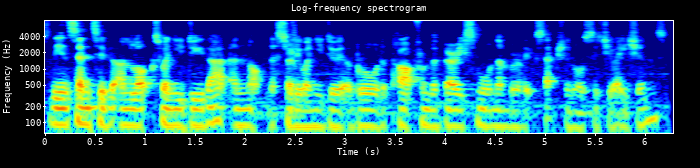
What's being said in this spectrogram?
So the incentive unlocks when you do that and not necessarily when you do it abroad apart from a very small number of exceptional situations.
